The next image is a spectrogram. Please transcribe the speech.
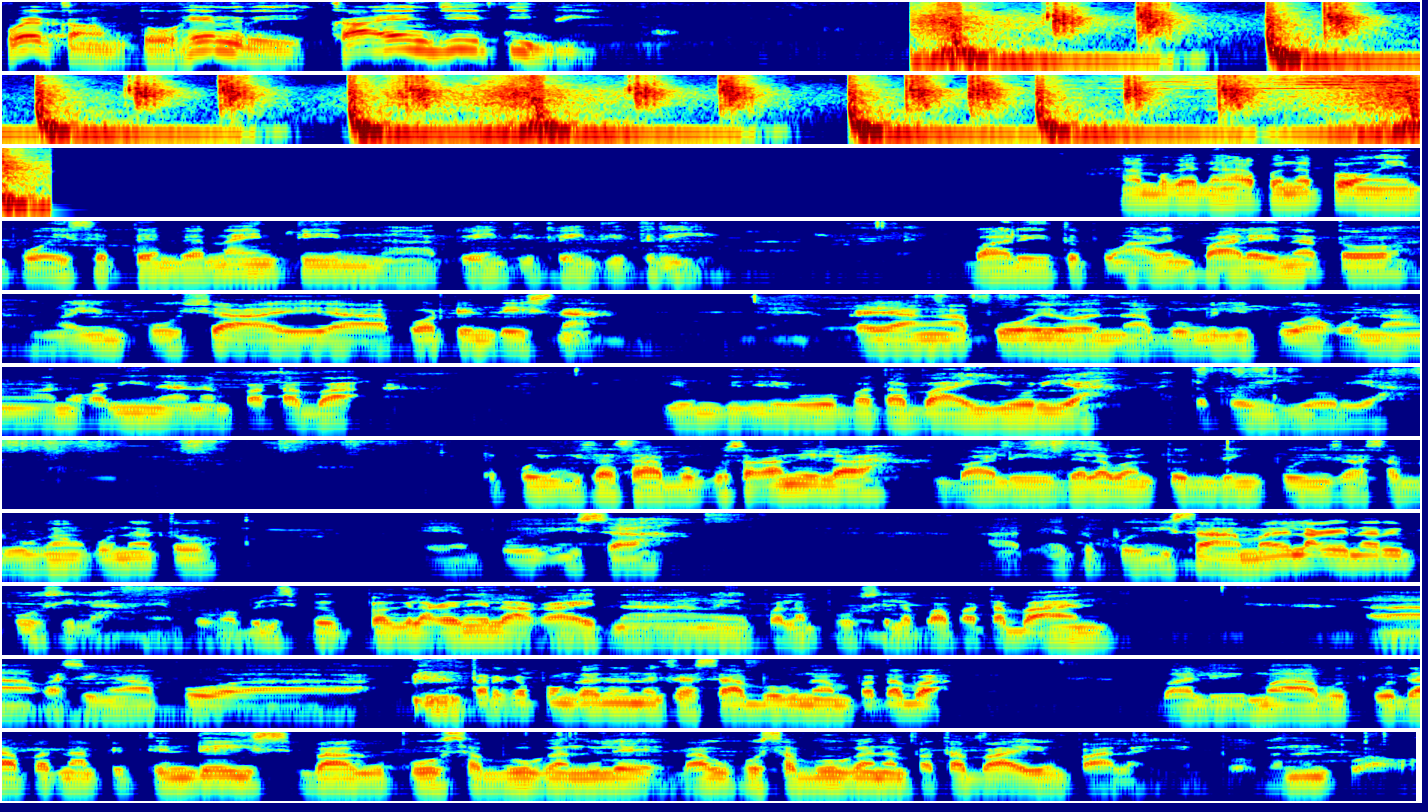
Welcome to Henry KNG TV. Ah, magandang hapon na po. Ngayon po ay September 19, ah, 2023. Bali ito pong aking palay na to. Ngayon po siya ay ah, 14 days na. Kaya nga po yun, na bumili po ako ng ano kanina ng pataba. Yung binili ko po pataba ay urea. Ito po yung urea. Po yung isasabog ko sa kanila. Bali dalawang tudling po yung sasabugan ko na to. Ayan po yung isa. At ito po yung isa. Malalaki na rin po sila. Ayan po, mabilis po paglaki nila kahit na ngayon pa lang po sila papatabaan. Ah, kasi nga po, ah, talaga pong ganun nagsasabog ng pataba. Bali, umaabot po dapat ng 15 days bago po sabugan uli. Bago po sabugan ng pataba yung palay. Yan po, ganun po ako.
